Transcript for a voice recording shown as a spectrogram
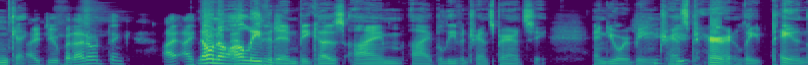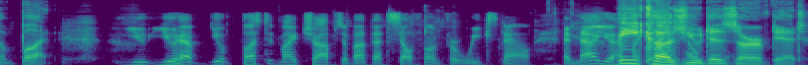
Okay. I do, but I don't think I. I No, think no, I'll leave it in because I'm I believe in transparency, and you are being transparently pain in the butt. You you have you have busted my chops about that cell phone for weeks now, and now you have Because you deserved it.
